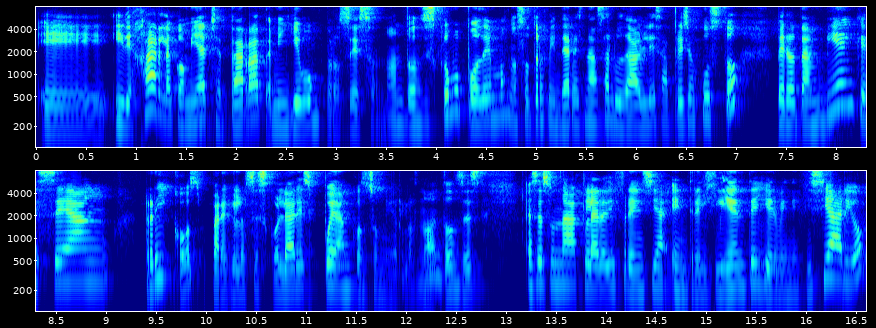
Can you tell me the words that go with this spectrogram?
eh, y dejar la comida chatarra también lleva un proceso, ¿no? Entonces, ¿cómo podemos nosotros brindar snacks saludables a precio justo, pero también que sean ricos para que los escolares puedan consumirlos, ¿no? Entonces, esa es una clara diferencia entre el cliente y el beneficiario,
